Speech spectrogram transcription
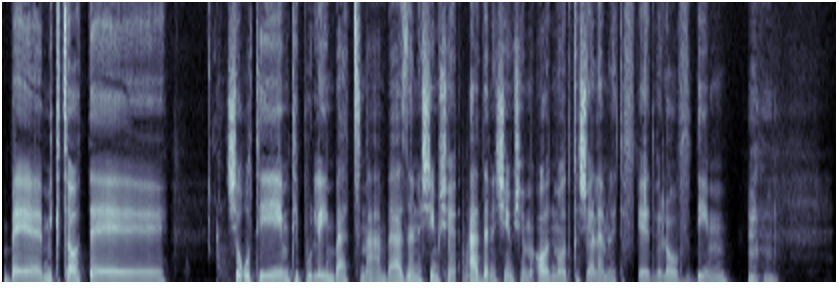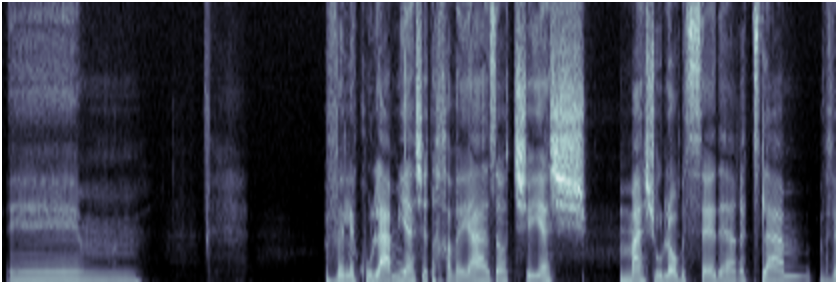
במקצועות אה, שירותיים, טיפוליים בעצמם, ואז אנשים ש... עד אנשים שמאוד מאוד קשה להם לתפקד ולא עובדים. מהמם. אמ, ולכולם יש את החוויה הזאת שיש משהו לא בסדר אצלם, ו...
